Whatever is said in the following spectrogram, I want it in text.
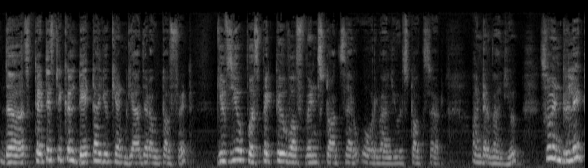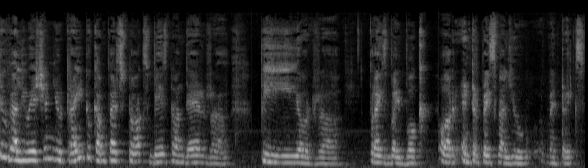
The statistical data you can gather out of it gives you a perspective of when stocks are overvalued, stocks are undervalued. So, in relative valuation, you try to compare stocks based on their uh, PE or uh, price by book or enterprise value metrics,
